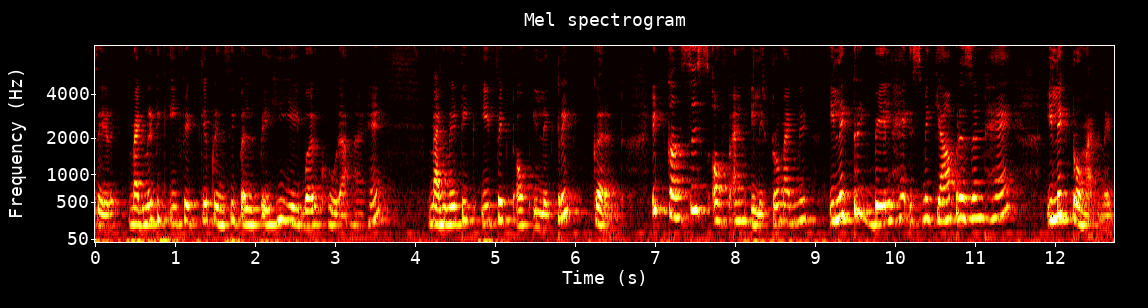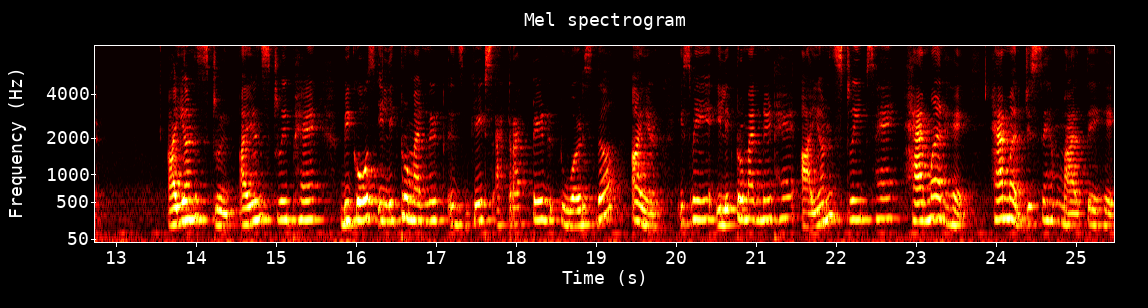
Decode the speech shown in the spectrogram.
said, magnetic effect के principle पे ही ये work हो रहा है. Magnetic effect of electric current. It consists of an electromagnet. Electric bell है इसमें क्या present है? Electromagnet. Iron strip iron strip है because electromagnet is gets attracted towards the iron इसमें इलेक्ट्रोमैग्नेट है आयन स्ट्रिप्स है हैमर है. हैमर जिससे हम मारते हैं.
